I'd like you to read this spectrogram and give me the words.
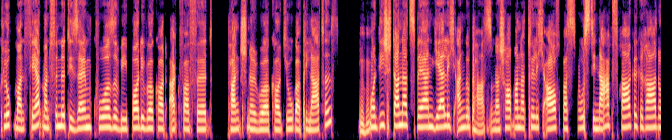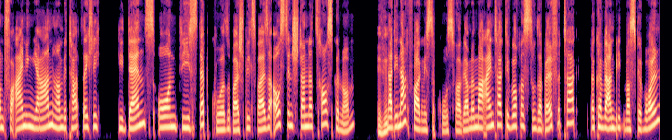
Club man fährt, man findet dieselben Kurse wie Body Workout, Aquafit, Functional Workout, Yoga, Pilates. Mhm. Und die Standards werden jährlich angepasst. Und da schaut man natürlich auch, was, wo ist die Nachfrage gerade. Und vor einigen Jahren haben wir tatsächlich die Dance- und die Step-Kurse beispielsweise aus den Standards rausgenommen, mhm. da die Nachfrage nicht so groß war. Wir haben immer einen Tag die Woche, ist unser Welfit-Tag. Da können wir anbieten, was wir wollen.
